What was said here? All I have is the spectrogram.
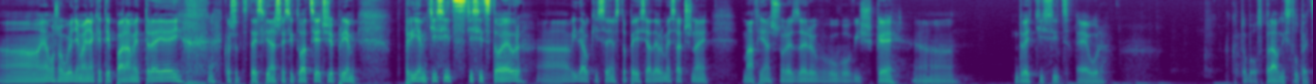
A ja možno uvedem aj nejaké tie parametre jej, akože z tej finančnej situácie, čiže príjem, príjem 1000, 1100 eur a výdavky 750 eur mesačné, má finančnú rezervu vo výške 2000 eur. Ako to bol správny slupec.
